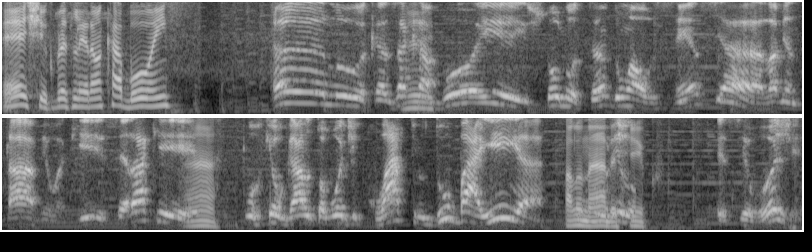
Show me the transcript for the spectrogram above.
É, Chico, o Brasileirão acabou, hein? Ah, Lucas, acabou e estou notando uma ausência lamentável aqui. Será que Ah, porque o Galo tomou de quatro do Bahia falo nada, Murilo. Chico. Aconteceu hoje?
